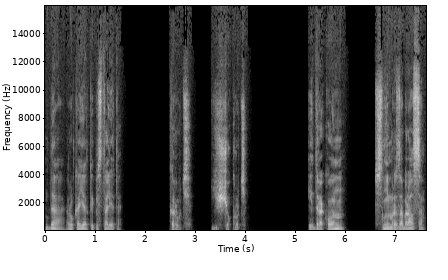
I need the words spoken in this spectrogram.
Да, рукоятка пистолета. Круть. Еще круть. И дракон с ним разобрался?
